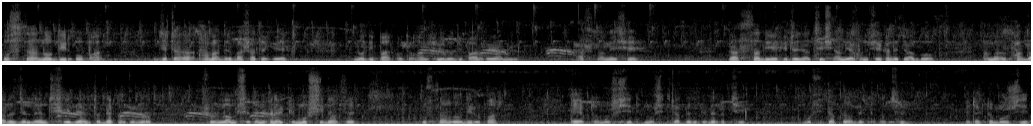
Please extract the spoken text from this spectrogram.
কুস্তা নদীর ওপার, যেটা আমাদের বাসা থেকে নদী পার হতে হয়, সেই নদী পার হয়ে আমি আসলাম এসে রাস্তা দিয়ে হেঁটে যাচ্ছি। আমি এখন সেখানে যাব। আমার ফাদারের যে ল্যান্ড সেই ল্যান্ডটা দেখার জন্য শুনলাম সেখানে, এখানে একটি মসজিদ আছে, কুস্তা নদীর ওপার। এই একটা মসজিদ, মসজিদটা আপনাদেরকে দেখাচ্ছি। মসজিদটা আপনারা দেখতে পাচ্ছেন। এটা একটা মসজিদ।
